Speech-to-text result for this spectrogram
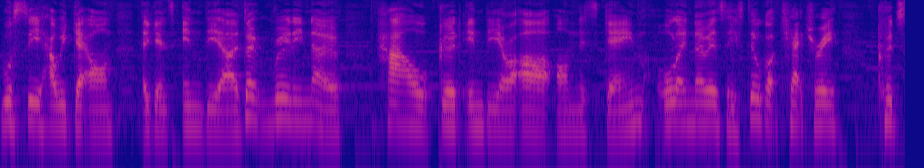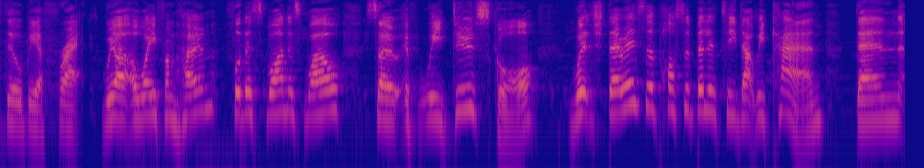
We'll see how we get on against India. I don't really know how good India are on this game. All I know is they still got Chhetri, could still be a threat. We are away from home for this one as well. So if we do score, which there is a possibility that we can, then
